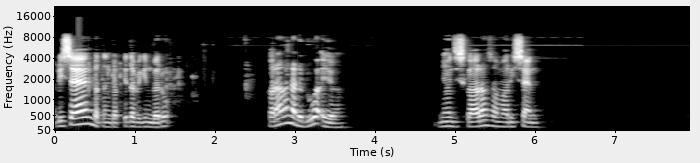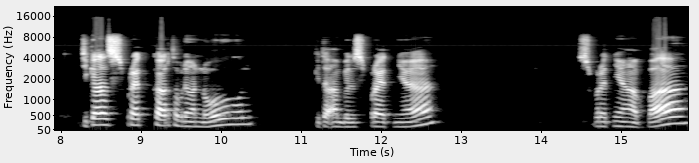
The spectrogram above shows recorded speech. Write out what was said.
Recent button card kita bikin baru. Karena kan ada dua ya? Yang di sekarang sama recent. Jika spread card sama dengan 0 kita ambil spreadnya spreadnya apa?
